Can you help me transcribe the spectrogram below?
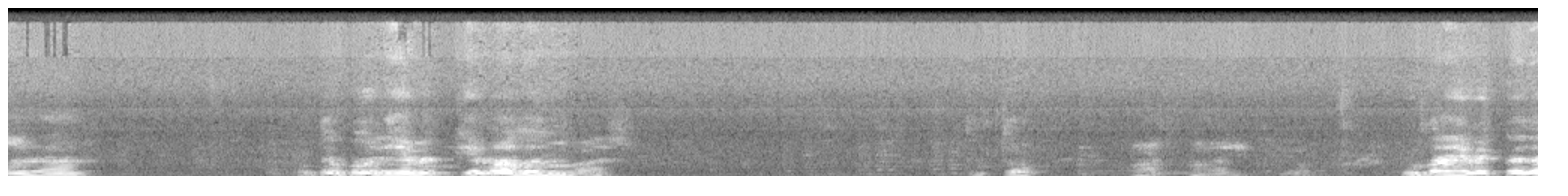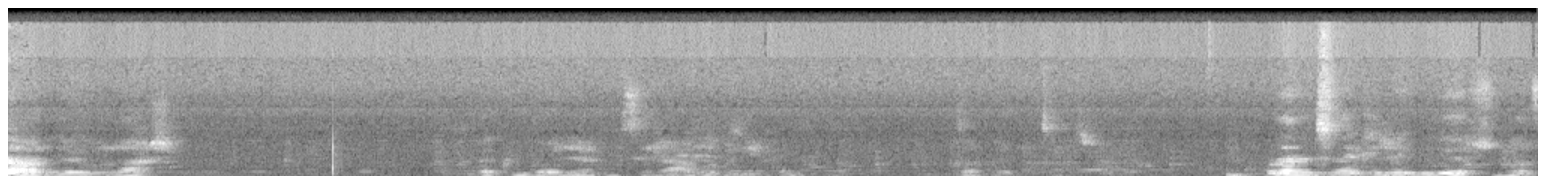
Sonra burada böyle yemek yeme alanı var. Burada parti falan yapıyor. Buradan yemekleri alıyorlar. Bakın böyle mesela alabiliyorum. Buranın içine girebiliyorsunuz.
